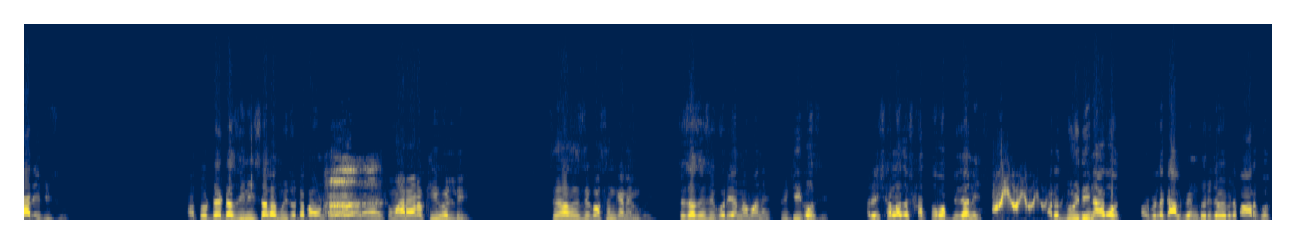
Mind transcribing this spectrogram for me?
গাড়ি দিছু। আর তোরটা একটা জিনিস চালা মুই তোরটা পাও না। তোমার আরও কি হললি চেঁচাচেঁচি করছেন কেন কই? চেঁচাচেঁচি করি আর না মানে? তুই কি করছিস? আরে এই শালা যে স্বার্থপর তুই জানিস? আরে দুই দিন আগত আর বেলে গার্লফ্রেন্ড ধরে যাবে বলে পার্কত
